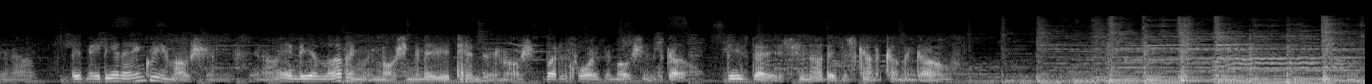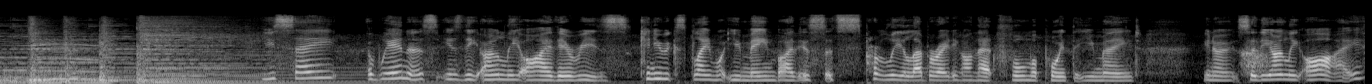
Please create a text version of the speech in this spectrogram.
you know. It may be an angry emotion, you know, it may be a loving emotion, it may be a tender emotion. But as far as emotions go, these days, you know, they just kind of come and go. You say awareness is the only I there is. Can you explain what you mean by this? It's probably elaborating on that former point that you made. You know, so the only I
